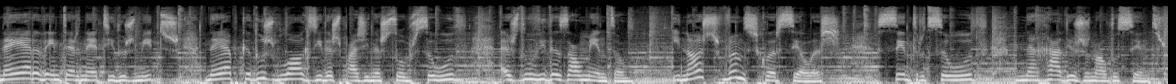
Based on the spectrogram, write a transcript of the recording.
Na era da internet e dos mitos, na época dos blogs e das páginas sobre saúde, as dúvidas aumentam e nós vamos esclarecê-las. Centro de Saúde, na Rádio Jornal do Centro.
